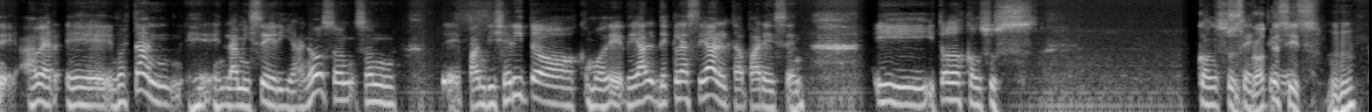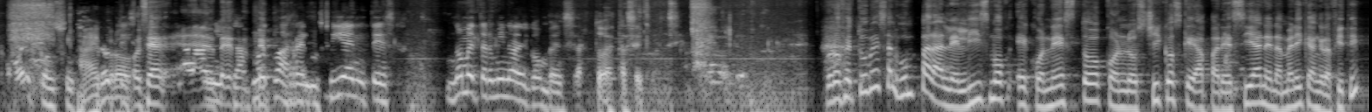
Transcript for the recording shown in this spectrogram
eh, a ver, eh, no están eh, en la miseria, ¿no? Son, son pandilleritos como de, de, clase alta, parecen. Y, todos con sus con sus, este, prótesis. Con sus prótesis o sea, ropas relucientes. No me termina de convencer toda esta secuencia. Profe, ¿tú ves algún paralelismo con esto con los chicos que aparecían en American Graffiti?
